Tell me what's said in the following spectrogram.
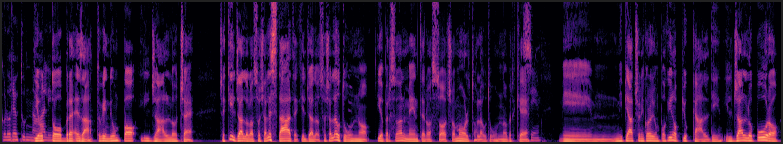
colori autunnali. di ottobre, esatto, quindi un po' il giallo c'è. C'è chi il giallo lo associa all'estate, chi il giallo lo associa all'autunno. Io personalmente lo associo molto all'autunno perché Sì. mi, mi piacciono i colori un pochino più caldi. Il giallo puro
